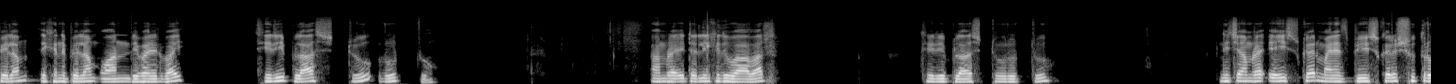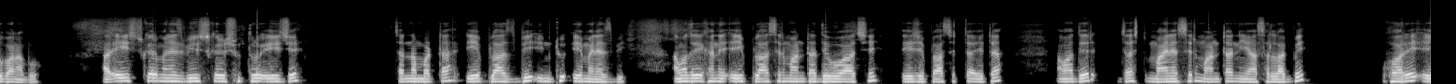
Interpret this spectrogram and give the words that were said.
পেলাম, এখানে পেলাম one divided by three plus two root two আমরা এটা লিখে দেবো আবার। Three plus two root two নিচে আমরা এ স্কোয়ার মাইনাস বি স্কোয়ারের সূত্র বানাবো। আর এ স্কোয়ার মাইনাস বি স্কোয়ারের সূত্র এই যে, চার নাম্বারটা A plus B into A minus B আমাদের এখানে এই প্লাসের মানটা দেওয়া আছে, এই যে প্লাসেরটা এটা আমাদের জাস্ট মাইনাসের মানটা নিয়ে আসা লাগবে ঘরে এ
